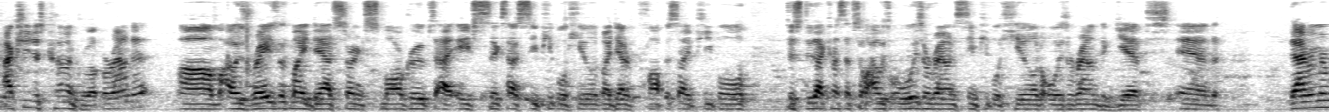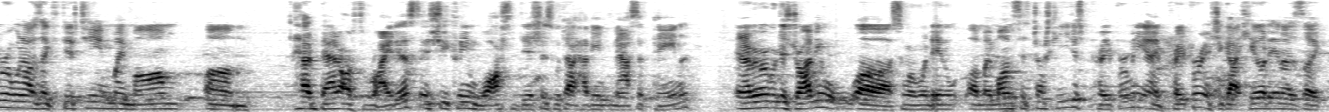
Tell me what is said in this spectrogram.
I actually just kind of grew up around it. Um, I was raised with my dad starting small groups at age six. I see people healed. My dad would prophesy people, just do that kind of stuff. So I was always around seeing people healed, always around the gifts. And then I remember when I was like 15, my mom um, had bad arthritis and she couldn't wash the dishes without having massive pain. And I remember just driving uh, somewhere one day, and uh, my mom says, "Josh, can you just pray for me?" And I prayed for her, and she got healed. And I was like,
